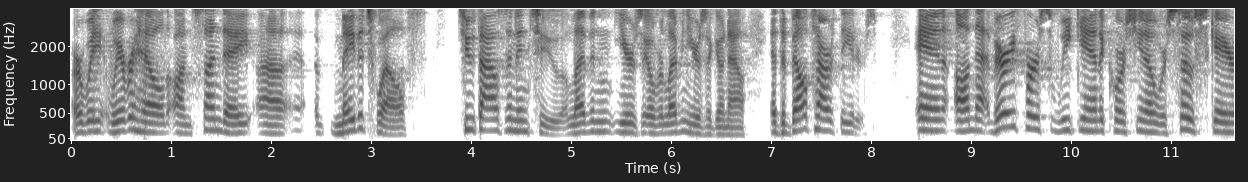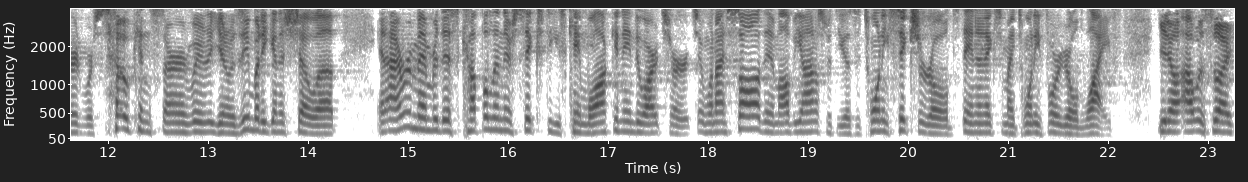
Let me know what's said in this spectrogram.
or we, we ever held on Sunday, uh, May the 12th, 2002, 11 years, over 11 years ago now, at the Bell Tower Theaters. And on that very first weekend, of course, you know, we're so scared, we're so concerned. We, you know, is anybody going to show up? And I remember this couple in their 60s came walking into our church. And when I saw them, I'll be honest with you, as a 26 year old standing next to my 24 year old wife, you know, I was like,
